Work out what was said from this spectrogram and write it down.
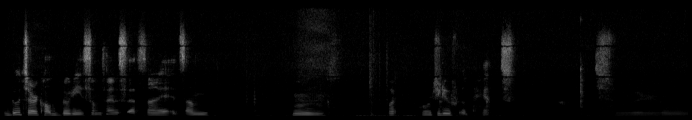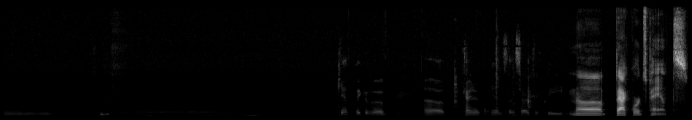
boots are called booties sometimes. That's not it. It's um. Hmm. What what would you do for the pants? Can't think of a uh, kind of pants that starts with B. Uh, backwards pants.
